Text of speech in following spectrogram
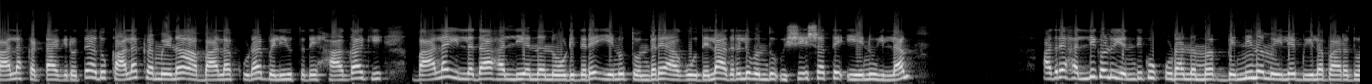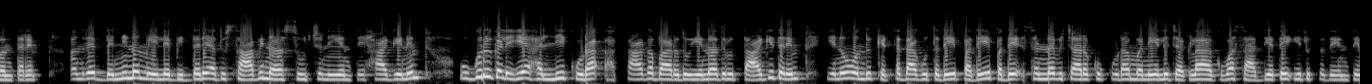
ಬಾಲ ಕಟ್ಟಾಗಿರುತ್ತೆ. ಅದು ಕಾಲಕ್ರಮೇಣ ಆ ಬಾಲ ಕೂಡ ಬೆಳೆಯುತ್ತದೆ. ಹಾಗಾಗಿ ಬಾಲ ಇಲ್ಲದ ಹಲ್ಲಿಯನ್ನ ನೋಡಿದರೆ ಏನು ತೊಂದರೆ ಆಗುವುದಿಲ್ಲ. ಅದರಲ್ಲಿ ಒಂದು ವಿಶೇಷತೆ ಏನೂ ಇಲ್ಲ. ಆದರೆ ಹಲ್ಲಿಗಳು ಎಂದಿಗೂ ಕೂಡ ನಮ್ಮ ಬೆನ್ನಿನ ಮೇಲೆ ಬೀಳಬಾರದು ಅಂತಾರೆ. ಅಂದ್ರೆ ಬೆನ್ನಿನ ಮೇಲೆ ಬಿದ್ದರೆ ಅದು ಸಾವಿನ ಸೂಚನೆಯಂತೆ. ಹಾಗೇನೆ ಉಗುರುಗಳಿಗೆ ಹಲ್ಲಿ ಕೂಡ ತಾಗಬಾರದು. ಏನಾದರೂ ತಾಗಿದರೆ ಏನೋ ಒಂದು ಕೆಟ್ಟದಾಗುತ್ತದೆ. ಪದೇ ಪದೇ ಸಣ್ಣ ವಿಚಾರಕ್ಕೂ ಕೂಡ ಮನೆಯಲ್ಲಿ ಜಗಳ ಆಗುವ ಸಾಧ್ಯತೆ ಇರುತ್ತದೆ ಅಂತೆ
